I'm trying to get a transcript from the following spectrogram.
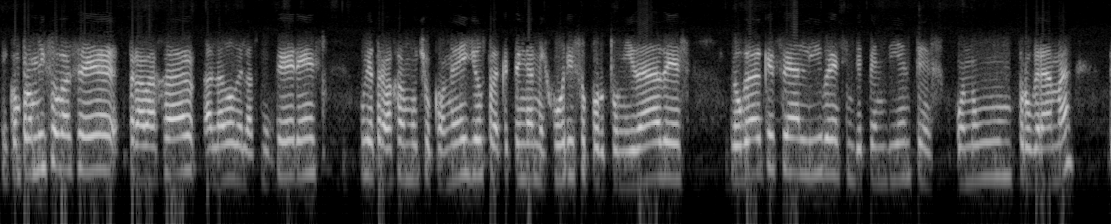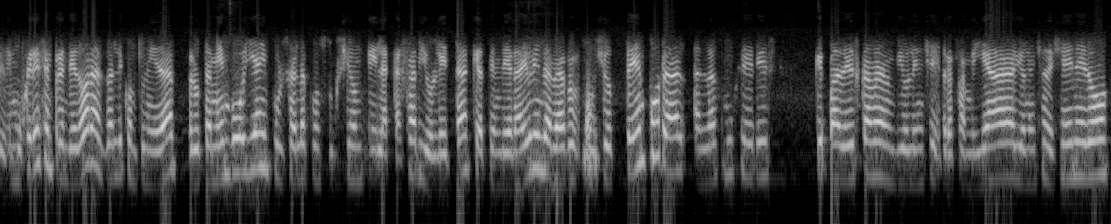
Mi compromiso va a ser trabajar al lado de las mujeres, voy a trabajar mucho con ellos para que tengan mejores oportunidades, lograr que sean libres, independientes, con un programa de mujeres emprendedoras, darle continuidad, pero también voy a impulsar la construcción de la Casa Violeta, que atenderá y brindará refugio temporal a las mujeres que padezcan violencia intrafamiliar, violencia de género,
